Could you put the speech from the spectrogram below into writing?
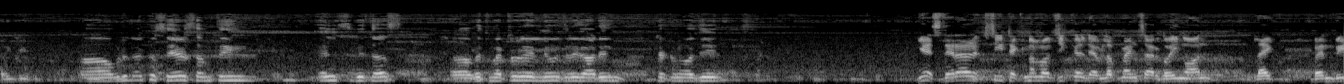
Thank you. Uh, would you like to share something else with us uh, with Metro Rail News regarding technology? Yes, there are see technological developments are going on. like when we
